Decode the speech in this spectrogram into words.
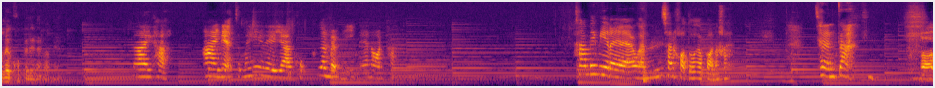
เลิกคบไปเลยนะแบบเนี้ยได้ค่ะ อายเนี่ยจะไม่ให้เรยาคบเพื่อนแบบนี้อีกแน่นอนค่ะ ถ้าไม่มีอะไรแล้วงั้น ฉันขอตัวกลับก่อนนะคะ เชิญจ้ะ เออ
